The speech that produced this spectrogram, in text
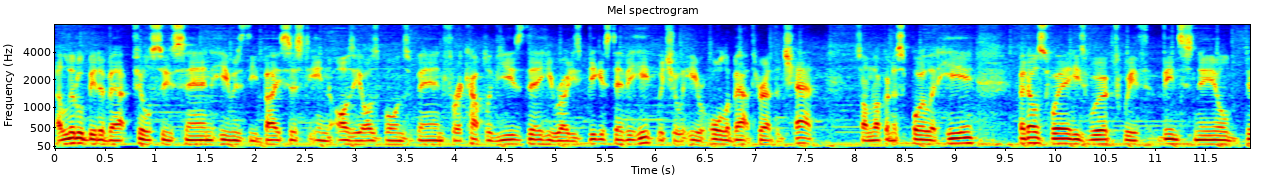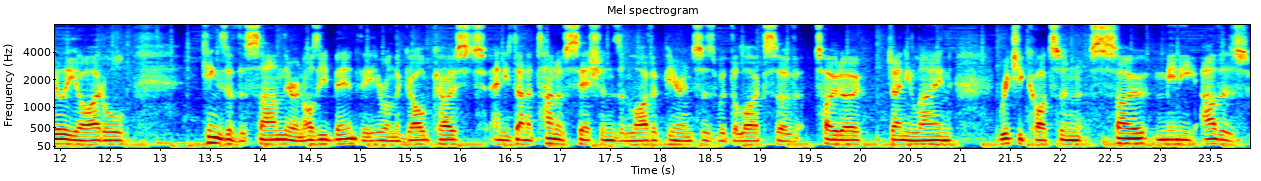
A little bit about Phil Soussan. He was the bassist in Ozzy Osbourne's band for a couple of years there. He wrote his biggest ever hit, which you'll hear all about throughout the chat, so I'm not going to spoil it here. But elsewhere, he's worked with Vince Neil, Billy Idol, Kings of the Sun, they're an Aussie band, they're here on the Gold Coast, and he's done a ton of sessions and live appearances with the likes of Toto, Jani Lane, Richie Kotzen, so many others.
